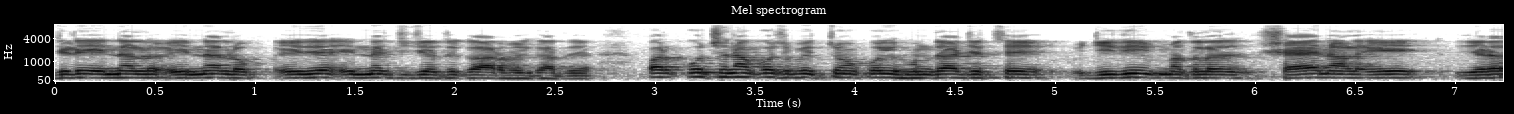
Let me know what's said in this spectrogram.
ਜਿਹੜੇ ਇਹਨਾਂ ਲੋ- ਇਹਨਾਂ ਲੋਕ ਇਹਦੇ ਇਹਨਾਂ ਚੀਜ਼ਾਂ ਤੇ ਕਾਰਵਾਈ ਕਰਦੇ ਆ। ਪਰ ਕੁਝ ਨਾ ਕੁਝ ਵਿੱਚੋਂ ਕੋਈ ਹੁੰਦਾ ਜਿੱਥੇ, ਜਿਹਦੀ ਮਤਲਬ ਸ਼ਹਿ ਨਾਲ ਇਹ ਜਿਹੜਾ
